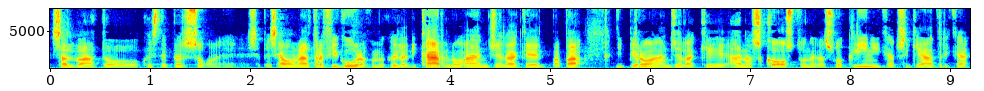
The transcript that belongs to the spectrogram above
salvato queste persone. Se pensiamo a un'altra figura come quella di Carlo Angela, che è il papà di Piero Angela, che ha nascosto nella sua clinica psichiatrica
